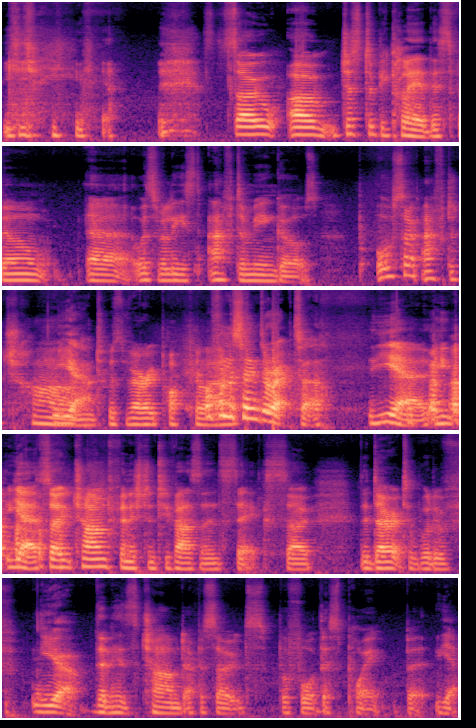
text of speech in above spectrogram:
yeah. So, um, just to be clear, this film uh, was released after Mean Girls, also after Charmed Yeah. was very popular. Well, from the same director. Yeah, he, yeah. So Charmed finished in two thousand and six. So the director would have Yeah. done his Charmed episodes before this point. But yeah,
